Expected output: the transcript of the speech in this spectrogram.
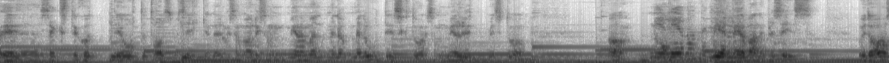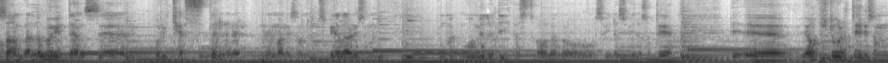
eh, 60, 70, 80-talsmusiken. Det liksom, var liksom mer mel, mel, melodiskt och liksom mer rytmiskt och ja, Mer levande. Mer levande, precis. Och idag så använder man ju inte ens eh, orkester när, när man liksom spelar liksom på, Melodifestivalen och, och så vidare. Och så vidare. Så det, eh, jag förstår att det är liksom,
